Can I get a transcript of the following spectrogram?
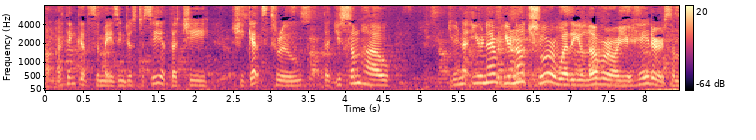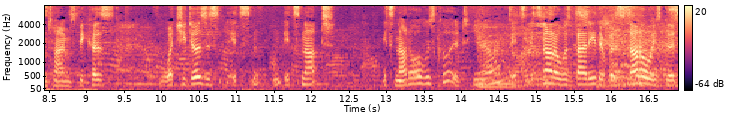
I- I think it's amazing just to see it that she she gets through. That you somehow you're not you're never you're not sure whether you love her or you hate her sometimes because what she does is it's it's not it's not always good you know? Mm-hmm. It's it's not always bad either but it's not always good.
